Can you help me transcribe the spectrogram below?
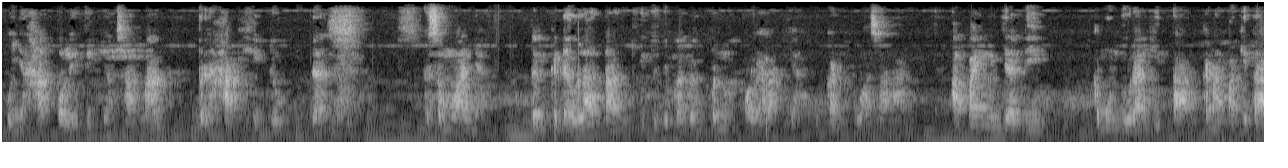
punya hak politik yang sama, berhak hidup dan kesemuanya. Dan kedaulatan itu dipegang penuh oleh rakyat, bukan kekuasaan. Apa yang menjadi kemunduran kita? Kenapa kita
